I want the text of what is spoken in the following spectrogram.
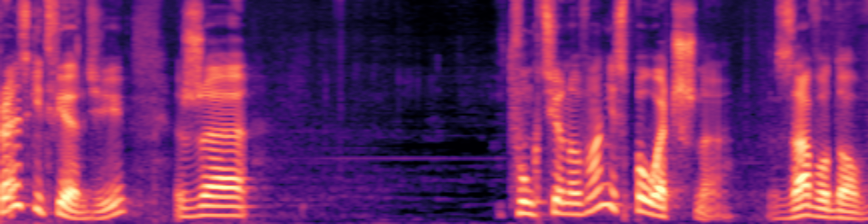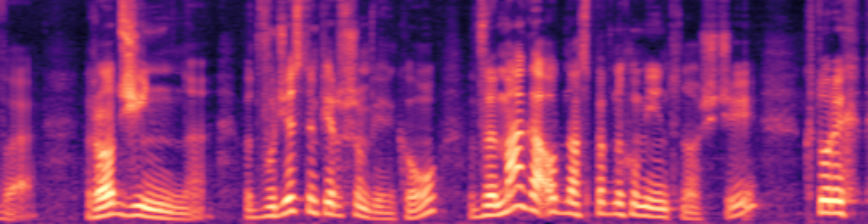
Pręski twierdzi, że funkcjonowanie społeczne, zawodowe, rodzinne w XXI wieku wymaga od nas pewnych umiejętności, których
